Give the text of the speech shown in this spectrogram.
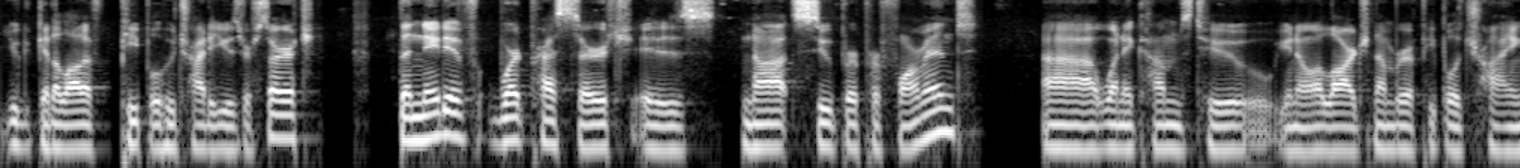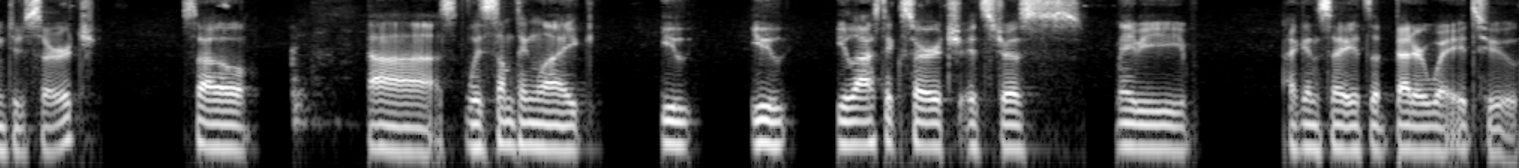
you get a lot of people who try to use your search, the native WordPress search is not super performant uh, when it comes to you know a large number of people trying to search. So uh, with something like e- e- Elasticsearch, it's just maybe I can say it's a better way to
